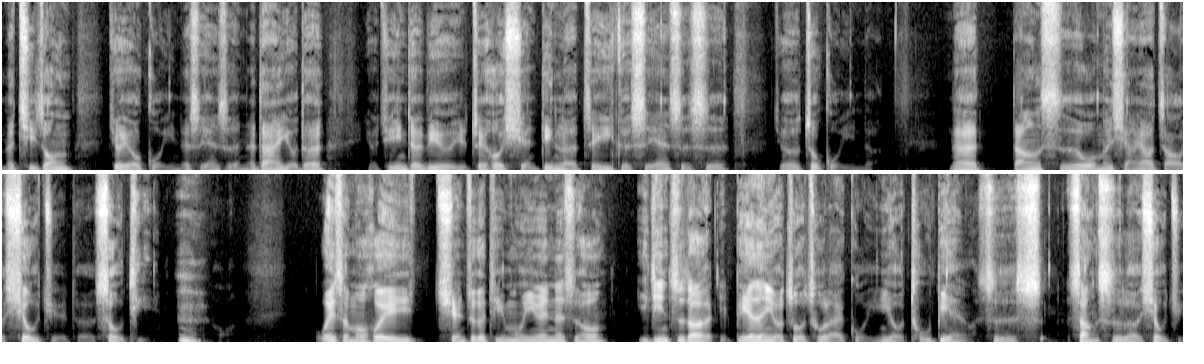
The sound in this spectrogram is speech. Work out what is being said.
那其中就有果蝇的实验室。那当然有的有去 interview，最后选定了这一个实验室是就做果蝇的。那当时我们想要找嗅觉的受体，嗯，为什么会选这个题目？因为那时候已经知道别人有做出来果蝇有突变，是丧失了嗅觉。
